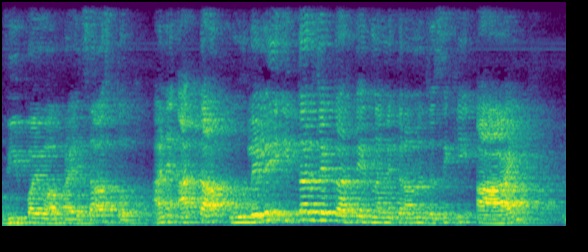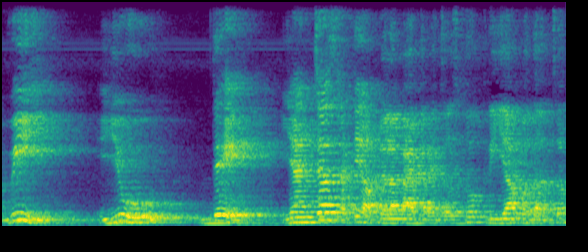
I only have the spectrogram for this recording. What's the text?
व्ही फाय वापरायचा असतो. आणि आता उरलेले इतर जे करते ना मित्रांनो जसे की आय वी यू दे यांच्यासाठी आपल्याला काय करायचं असतं? क्रियापदाचं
